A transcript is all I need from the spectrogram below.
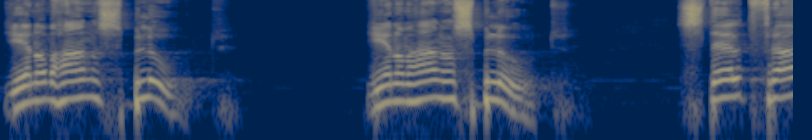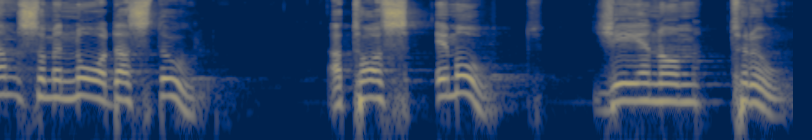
genom hans blod, genom hans blod ställt fram som en nådastol att tas emot genom tron.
